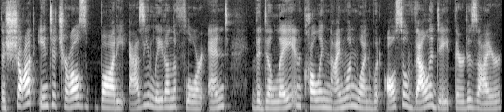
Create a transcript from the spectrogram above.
The shot into Charles' body as he laid on the floor and the delay in calling 911 would also validate their desire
